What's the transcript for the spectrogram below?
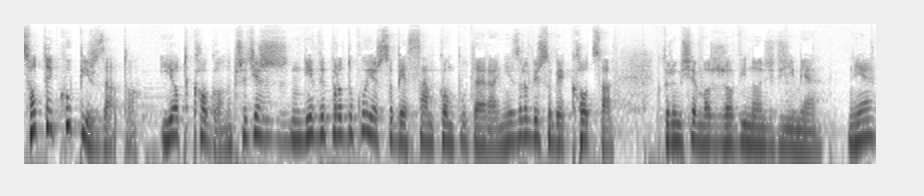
Co ty kupisz za to i od kogo? No przecież nie wyprodukujesz sobie sam komputera, nie zrobisz sobie koca, którym się możesz owinąć w zimie, nie?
